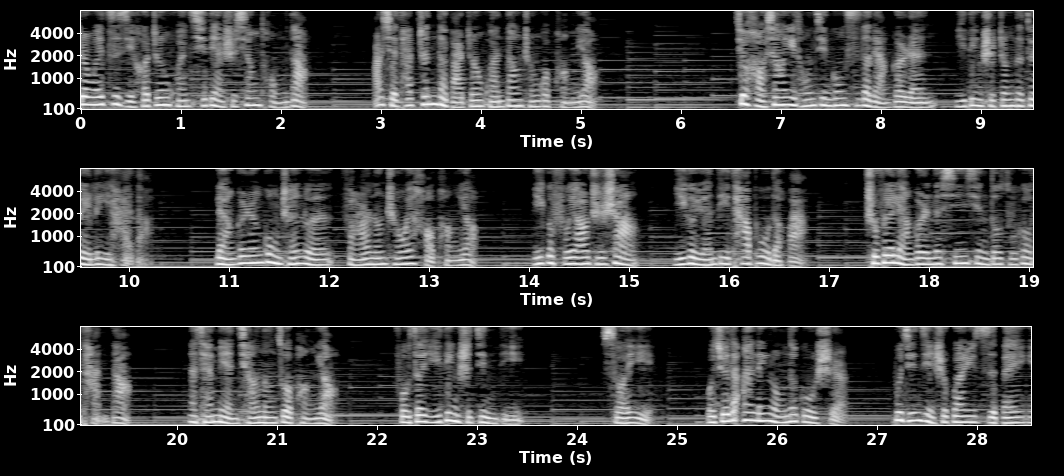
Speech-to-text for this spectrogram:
认为自己和甄嬛起点是相同的，而且他真的把甄嬛当成过朋友，就好像一同进公司的两个人一定是争得最厉害的，两个人共沉沦反而能成为好朋友，一个扶摇直上，一个原地踏步的话，除非两个人的心性都足够坦荡，那才勉强能做朋友，否则一定是劲敌。所以，我觉得安陵容的故事，不仅仅是关于自卑。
